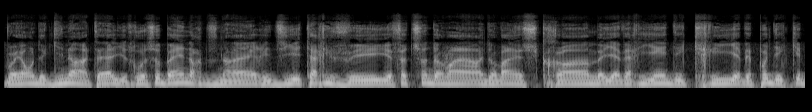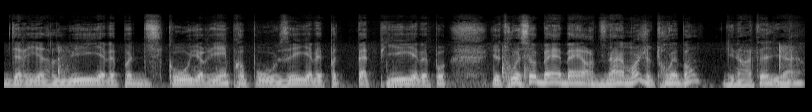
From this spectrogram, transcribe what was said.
voyons, de Guy Nantel. Il a trouvé ça bien ordinaire. Il dit, il est arrivé, il a fait ça devant, devant un scrum. Il n'y avait rien d'écrit. Il n'y avait pas d'équipe derrière lui. Il n'y avait pas de discours. Il n'a rien proposé. Il n'y avait pas de papier. Il y avait pas, il a trouvé ça bien, bien ordinaire. Moi, je le trouvais bon, Guy Nantel, hier.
